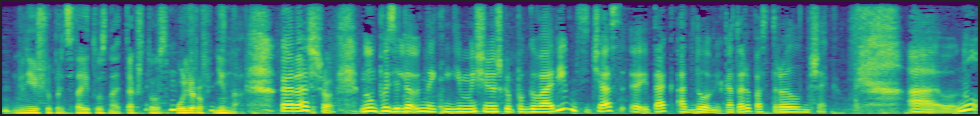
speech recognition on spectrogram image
Мне еще предстоит узнать, так что спойлеров не надо. Хорошо. Ну, по зеленой книге мы еще немножко поговорим. Сейчас э, итак о доме, который построил Джек. А, ну,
